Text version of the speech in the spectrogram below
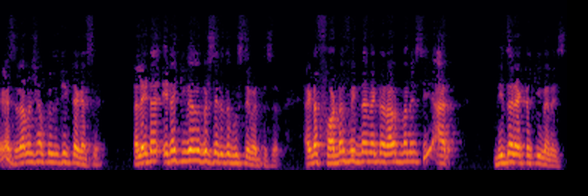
ঠিক আছে? তারপরে সবকিছু ঠিকঠাক আছে। তাহলে এটা এটা কীভাবে করছে এটা তো বুঝতে পারতেছো। একটা ফটো ফিট নামে একটা রাউট বানাইছি আর ভিতরে একটা কি বানাইছি?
